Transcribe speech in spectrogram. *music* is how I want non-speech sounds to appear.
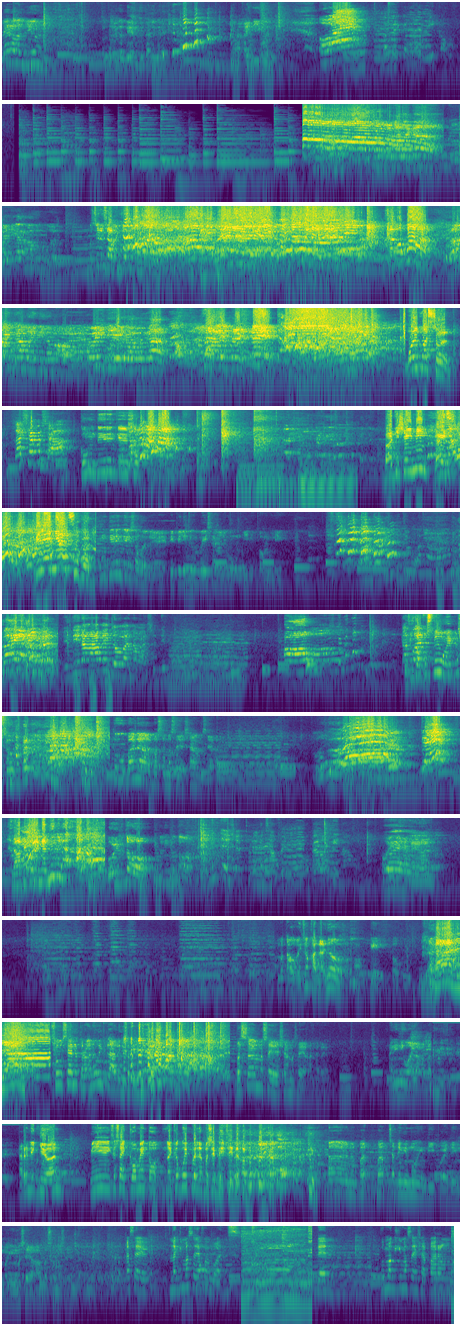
Pero ano yun? Ito talaga, derby talaga. Nakakaidiwan eh. Oy! Pabalik ka na lang, ikaw. Question! Kasya ba siya? Kung hindi rin kayo sa... Body shaming! Guys! Millennials! Sugod! Kung hindi rin kayo sa huli, pipilitin mo ba yung sarili mong ibig pa muli? Bye! Hindi na nga may jowa na nga siya, di ba? Kasi tapos na yung episode. *laughs* Ito ba na basta masaya siya, masaya ka rin? Nabi ko rin yan nun eh. O, yung totoo. Ano yung totoo? Hindi, syempre, nag-suffer din ako. Pero okay na ako. Okay ka na ngayon. Matawa kayo dyan, kala nyo. Okay. Oh. Yan, yan! So, Senator, ano yung plano niyo sa Pilipinas? *laughs* Basta masaya siya, masaya ka na rin. Naniniwala ka ba? Narinig niyo yun? May nagsa-side comment oh, nagka-boyfriend na ba si Betty daw? *laughs* Ah, ano, ba't, ba't sa tingin mo hindi pwedeng maging masaya ka basta masaya siya? Kasi, naging masaya ko once. Then, kung magiging masaya siya, parang...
